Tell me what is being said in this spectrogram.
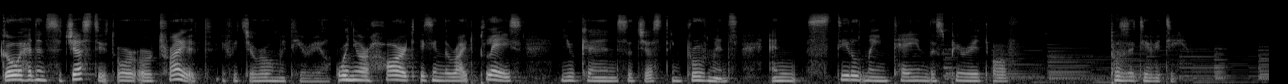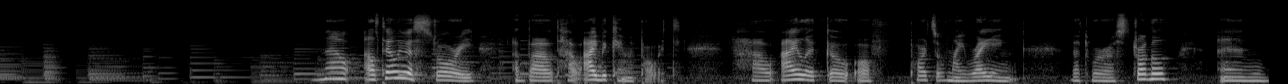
go ahead and suggest it or, or try it if it's your own material. When your heart is in the right place, you can suggest improvements and still maintain the spirit of positivity. Now, I'll tell you a story about how I became a poet, how I let go of parts of my writing that were a struggle and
